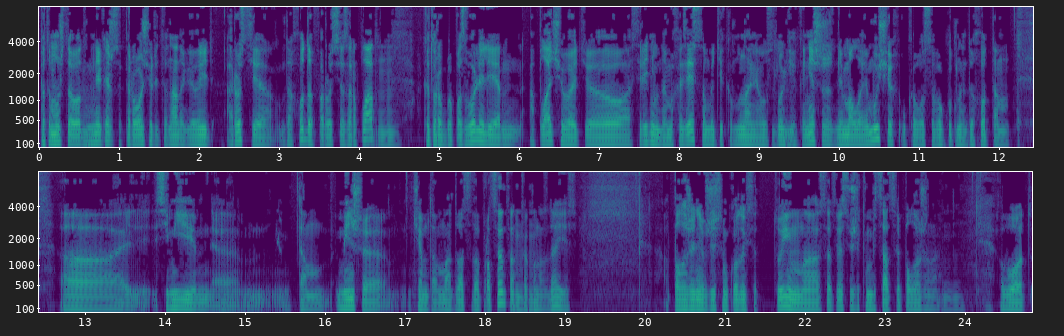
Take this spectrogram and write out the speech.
Потому что, вот, Мгм. мне кажется, в первую очередь надо говорить о росте доходов, о росте зарплат, Мгм. которые бы позволили оплачивать э, средним домохозяйствам эти коммунальные услуги. Мгм. Конечно же, для малоимущих, у кого совокупный доход там э, семьи э, там меньше, чем там на 22%, как у нас, да, есть положение в жилищном кодексе, то им э, соответствующая компенсация положена. Мгм. Вот.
